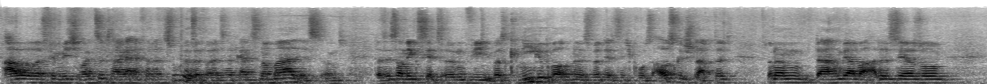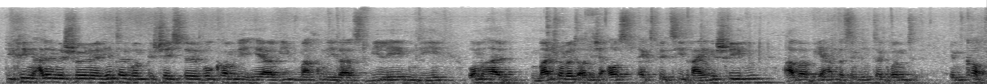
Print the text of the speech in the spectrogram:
aber was für mich heutzutage einfach dazugehört, weil es halt ganz normal ist. Und das ist auch nichts jetzt irgendwie übers Knie gebrochen, es wird jetzt nicht groß ausgeschlachtet, sondern da haben wir aber alles sehr so, die kriegen alle eine schöne Hintergrundgeschichte, wo kommen die her, wie machen die das, wie leben die, um halt, manchmal wird es auch nicht aus, explizit reingeschrieben, aber wir haben das im Hintergrund im Kopf.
